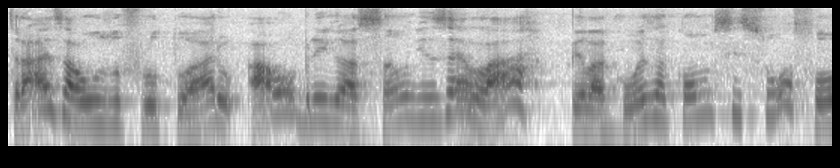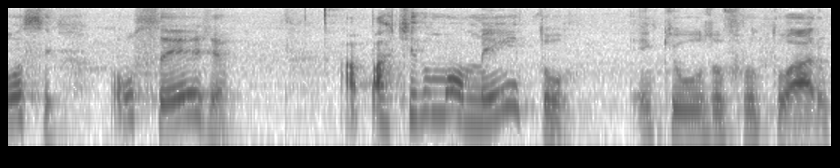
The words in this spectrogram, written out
traz ao usufrutuário a obrigação de zelar pela coisa como se sua fosse, ou seja, a partir do momento em que o usufrutuário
